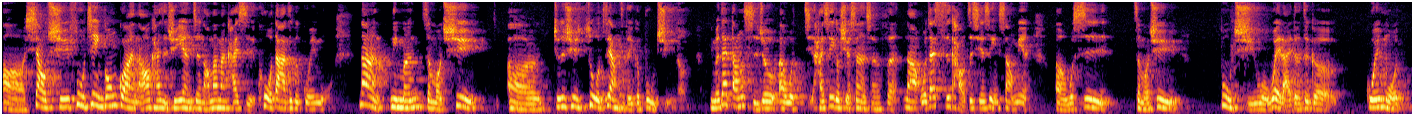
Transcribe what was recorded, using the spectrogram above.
呃校区附近公馆，然后开始去验证，然后慢慢开始扩大这个规模。那你们怎么去呃，就是去做这样子的一个布局呢？你们在当时就呃，我还是一个学生的身份，那我在思考这些事情上面，呃，我是。怎么去布局我未来的这个规模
